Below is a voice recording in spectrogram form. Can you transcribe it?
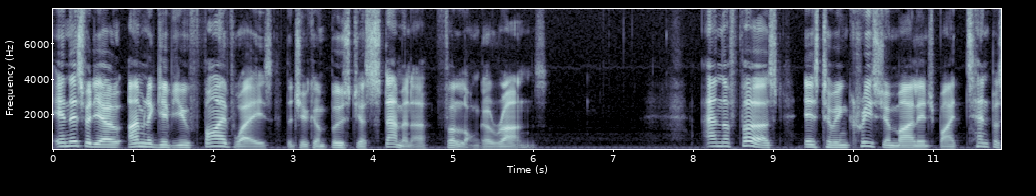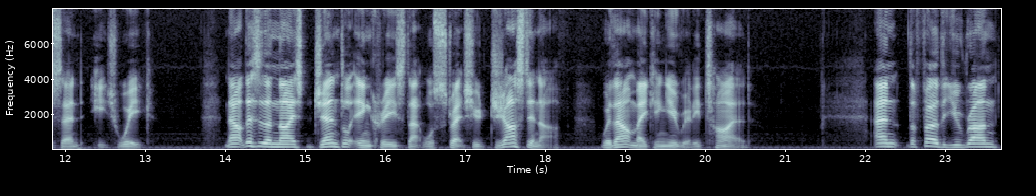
In this video, I'm going to give you five ways that you can boost your stamina for longer runs. And the first is to increase your mileage by 10% each week. Now, this is a nice gentle increase that will stretch you just enough without making you really tired. And the further you run,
